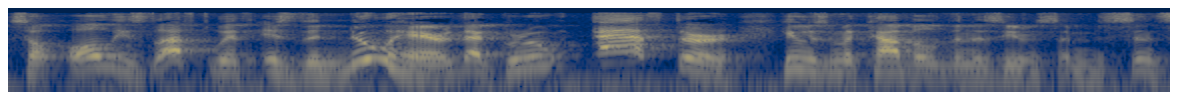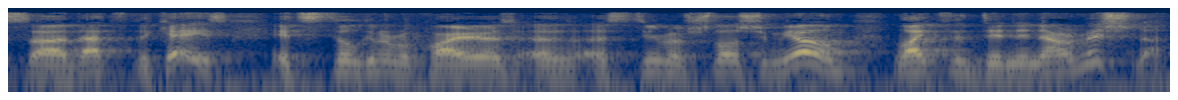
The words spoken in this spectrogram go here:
So all he's left with is the new hair that grew after he was mekabel the nazirus, and since uh, that's the case, it's still going to require a, a, a steer of shloshim yom like the din in our Mishnah.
